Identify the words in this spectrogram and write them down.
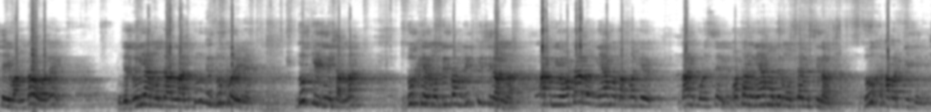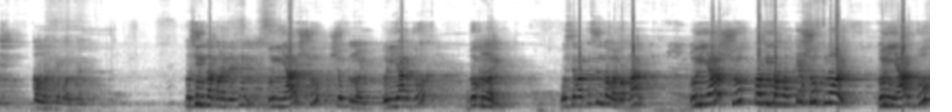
সেই বান্দাও বলে যে, দুনিয়ার মধ্যে আল্লাহ, আমি কোনোদিন দুঃখ করি নাই। দুঃখ কি জিনিস, আল্লাহ? দুঃখের মধ্যে তো আমি লিপ্তই ছিলাম না। আপনি অটাল নিয়ামত আপনাকে দান করেছেন, অটাল নিয়ামতের মধ্যে আমি ছিলাম। দুঃখ আবার কি জিনিস? আল্লাহকে বলবেন। তো চিন্তা করে দেখেন, দুনিয়ার সুখ সুখ নয়। দুনিয়ার দুঃখ দুঃখ নয়। বুঝতে পারতেছেন তো আমার কথা? দুনিয়ার সুখ প্রকৃতপক্ষে সুখ নয়। দুনিয়ার দুঃখ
